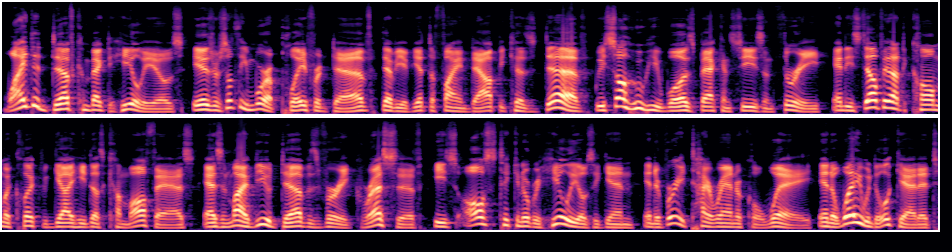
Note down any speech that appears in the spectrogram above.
why did Dev come back to Helios? Is there something more at play for Dev that we have yet to find out? Because Dev, we saw who he was back in season 3, and he's definitely not the calm and collected guy he does come off as, as in my view Dev is very aggressive. He's also taken over Helios again in a very tyrannical way. In a way when you look at it,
